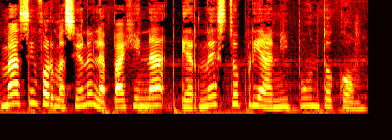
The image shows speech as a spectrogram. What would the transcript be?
Más información en la página ernestopriani.com.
